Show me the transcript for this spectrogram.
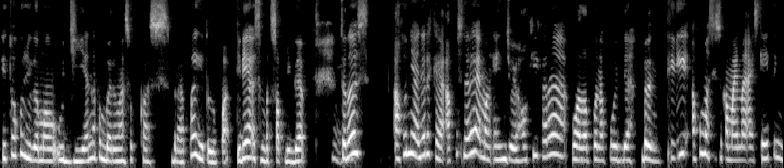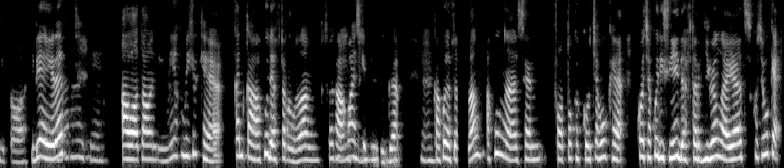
itu aku juga mau ujian apa baru masuk kelas berapa gitu lupa. Jadi ya sempet stop juga. Hmm. Terus aku nyadar kayak aku sebenarnya emang enjoy hoki karena walaupun aku udah berhenti, aku masih suka main-main ice skating gitu. Jadi akhirnya Ah, oke. awal tahun ini aku mikir kayak kan kakakku daftar ulang, soalnya kakakku ice skating juga. Hmm. Kakakku daftar ulang, aku nge-send foto ke coach aku kayak, coach aku di sini daftar juga nggak ya? Terus coach aku kayak,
